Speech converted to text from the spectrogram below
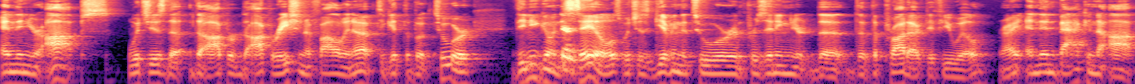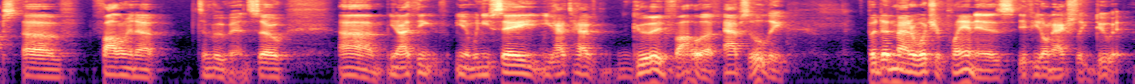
and then your ops, which is the the, oper- the operation of following up to get the book tour then you go into sure. sales, which is giving the tour and presenting your the, the the product, if you will, right? And then back into ops of following up to move in. So, um, you know, I think you know when you say you have to have good follow up, absolutely, but it doesn't matter what your plan is if you don't actually do it.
